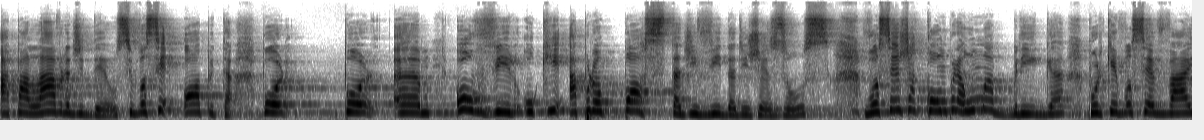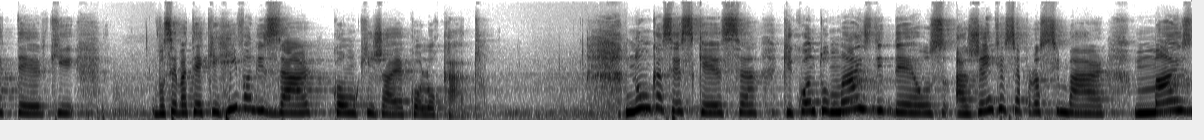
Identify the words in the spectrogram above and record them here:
a palavra de Deus, se você opta por por um, ouvir o que a proposta de vida de Jesus, você já compra uma briga, porque você vai ter que você vai ter que rivalizar com o que já é colocado. Nunca se esqueça que quanto mais de Deus a gente se aproximar, mais,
